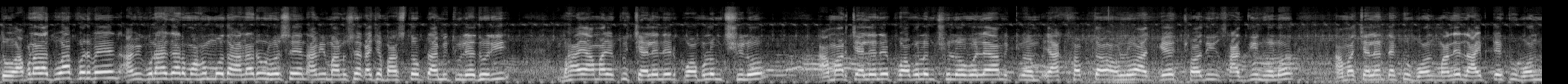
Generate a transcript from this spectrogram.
তো আপনারা দোয়া করবেন, আমি গুনাহগার মোহাম্মদ আনারুল হোসেন, আমি মানুষের কাছে বাস্তবটা আমি তুলে ধরি। ভাই, আমার একটু চ্যানেলের প্রবলেম ছিল। আমার চ্যানেলের প্রবলেম ছিল বলে আমি এক সপ্তাহ হলো আজকে ছ দিন, সাত দিন হলো আমার চ্যানেলটা একটু বন্ধ মানে লাইভটা একটু বন্ধ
